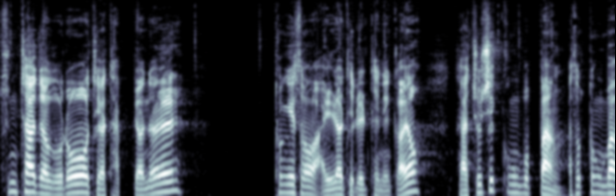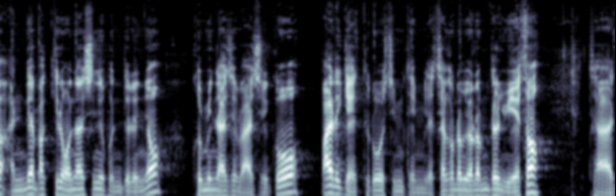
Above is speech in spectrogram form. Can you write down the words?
순차적으로 제가 답변을 통해서 알려드릴 테니까요. 자, 주식 공부방, 소통방 안내받기를 원하시는 분들은요, 고민하지 마시고 빠르게 들어오시면 됩니다. 자, 그럼 여러분들 위해서 자,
